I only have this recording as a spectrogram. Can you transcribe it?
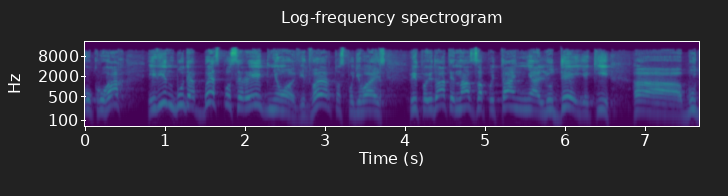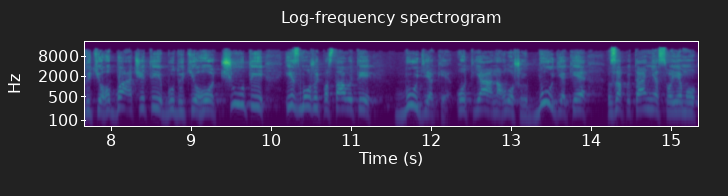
округах, і він буде безпосередньо відверто, сподіваюсь, відповідати на запитання людей, які е, будуть його бачити, будуть його чути і зможуть поставити будь-яке. От я наголошую, будь-яке запитання своєму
